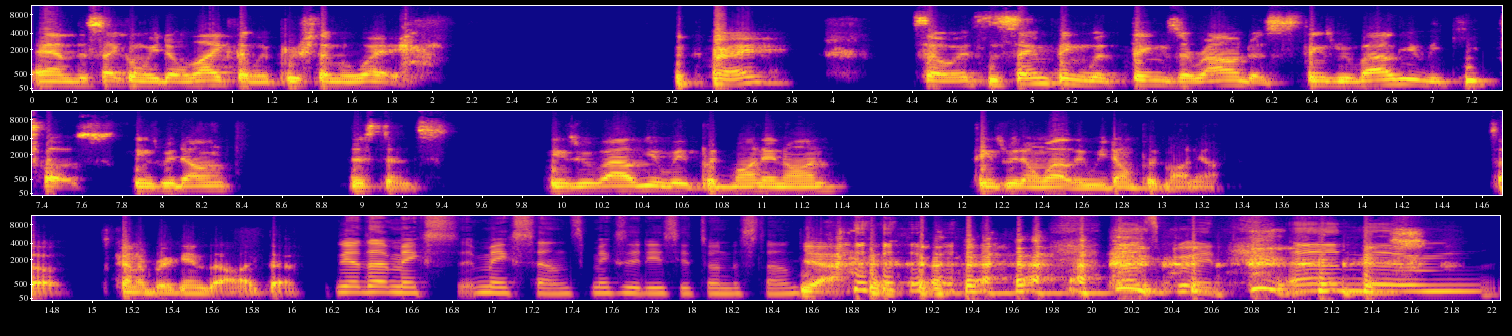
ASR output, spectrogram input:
And the second we don't like them, we push them away. right? So it's the same thing with things around us. Things we value, we keep close. Things we don't, distance. Things we value, we put money on. Things we don't value, we don't put money on. So it's kind of breaking it down like that. Yeah, that makes it makes sense. Makes it easy to understand. Yeah, that's great. And um,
